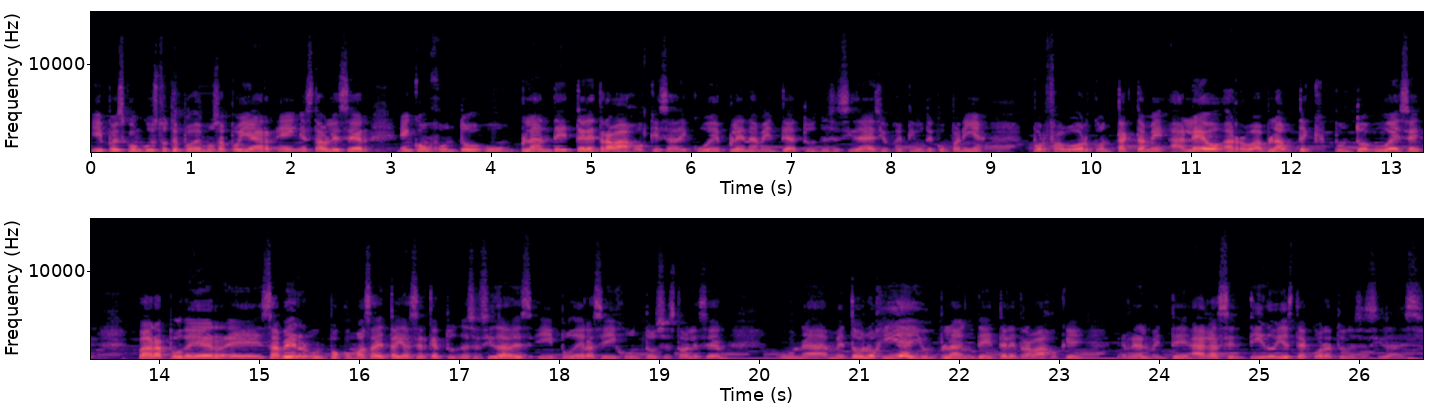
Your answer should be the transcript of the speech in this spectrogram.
y pues con gusto te podemos apoyar en establecer en conjunto un plan de teletrabajo que se adecue plenamente a tus necesidades y objetivos de compañía. Por favor, contáctame a leo.blautech.us para poder eh, saber un poco más a detalle acerca de tus necesidades y poder así juntos establecer una metodología y un plan de teletrabajo que realmente haga sentido y esté acorde a tus necesidades.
